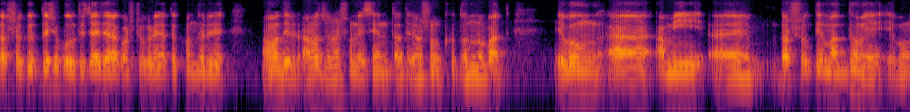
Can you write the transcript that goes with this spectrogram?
দর্শকের উদ্দেশ্যে বলতে চাই, যারা কষ্ট করে এতক্ষণ ধরে আমাদের আলোচনা শুনেছেন, তাদের অসংখ্য ধন্যবাদ। এবং আমি দর্শকদের মাধ্যমে এবং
